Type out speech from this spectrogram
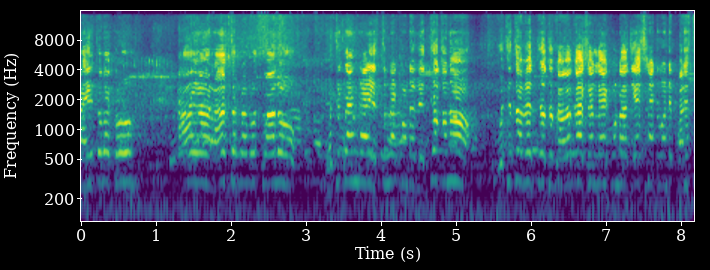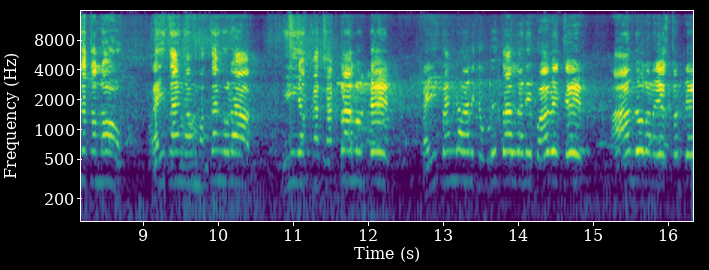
రైతులకు ఆయా రాష్ట్ర ప్రభుత్వాలు ఉచితంగా ఇస్తున్నటువంటి విద్యుత్తును ఉచిత విద్యుత్తుకు అవకాశం లేకుండా చేసినటువంటి పరిస్థితుల్లో రైతాంగం మొత్తం కూడా ఈ యొక్క చట్టాలు ఉంటే రైతాంగానికి ఉరితాలని భావించి ఆందోళన చేస్తుంటే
